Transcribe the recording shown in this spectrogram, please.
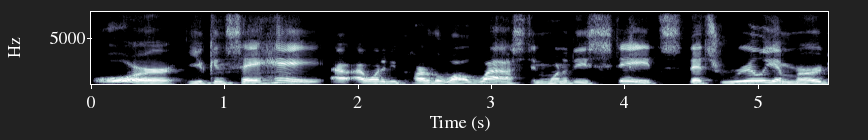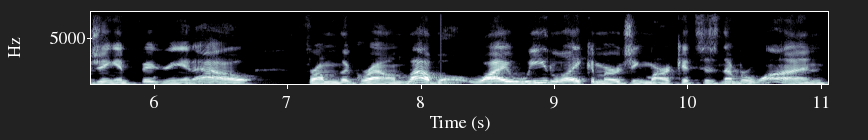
Or you can say, hey, I, I want to be part of the Wild West in one of these states that's really emerging and figuring it out from the ground level. Why we like emerging markets is number one,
